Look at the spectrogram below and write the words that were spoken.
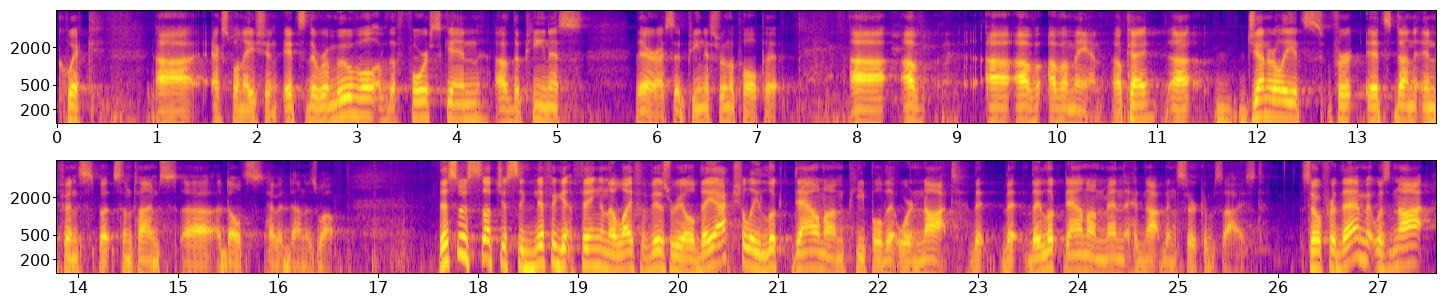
quick uh, explanation. It's the removal of the foreskin of the penis. There, I said penis from the pulpit. Uh, of, uh, of, of a man, okay? Uh, generally, it's, for, it's done to infants, but sometimes uh, adults have it done as well. This was such a significant thing in the life of Israel. They actually looked down on people that were not, that, that they looked down on men that had not been circumcised. So for them, it was not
